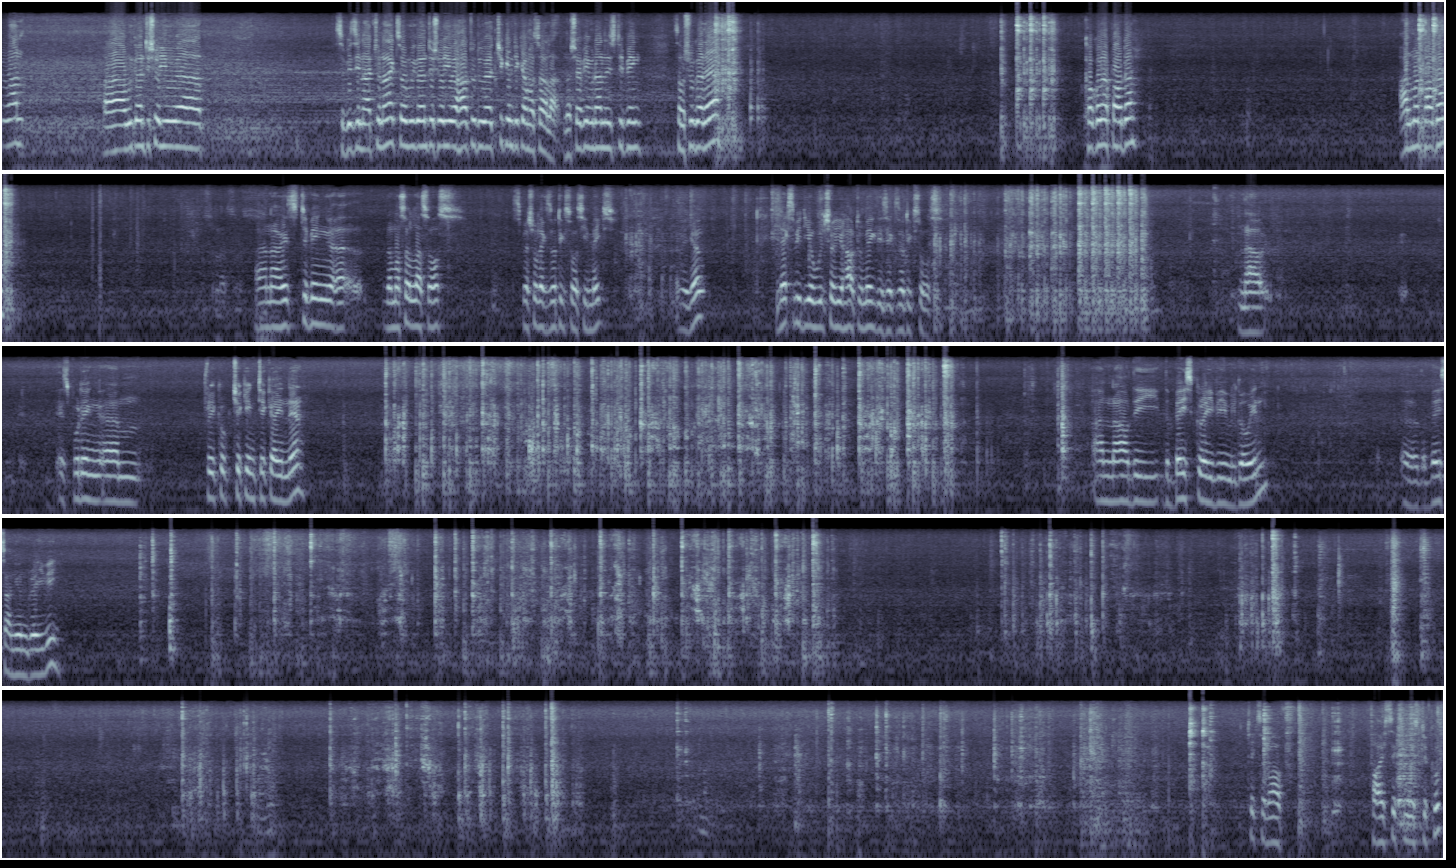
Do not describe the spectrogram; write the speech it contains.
everyone. Uh, we're going to show you uh, it's a busy night tonight so we're going to show you how to do a chicken tikka masala. Now chef Imran is dipping some sugar there. Coconut powder. Almond powder. And now he's dipping uh, the masala sauce special exotic sauce he makes. There we go. Next video will show you how to make this exotic sauce. Now is putting um, pre-cooked chicken tikka in there. And now the the base gravy will go in. Uh, the base onion gravy takes about five six minutes to cook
